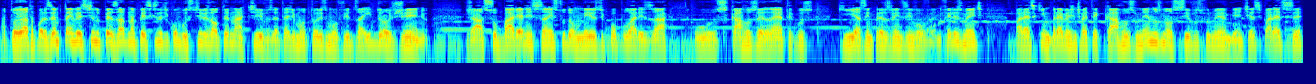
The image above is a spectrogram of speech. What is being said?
A Toyota, por exemplo, está investindo pesado na pesquisa de combustíveis alternativos e até de motores movidos a hidrogênio. Já a Subaru e a Nissan estudam meios de popularizar os carros elétricos que as empresas vêm desenvolvendo. Felizmente, parece que em breve a gente vai ter carros menos nocivos para o meio ambiente. Esse parece ser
